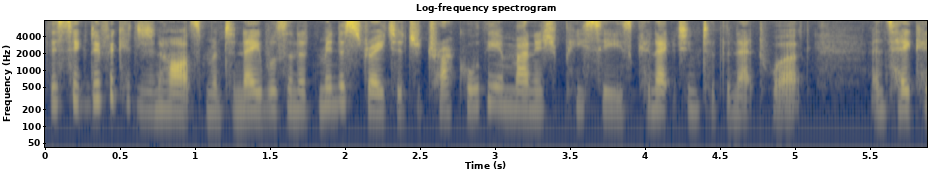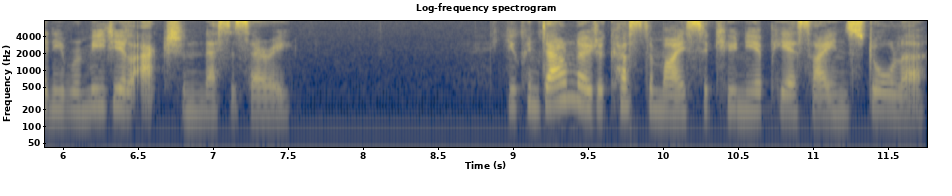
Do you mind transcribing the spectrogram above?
This significant enhancement enables an administrator to track all the unmanaged PCs connecting to the network and take any remedial action necessary. You can download a customized Secunia PSI installer,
